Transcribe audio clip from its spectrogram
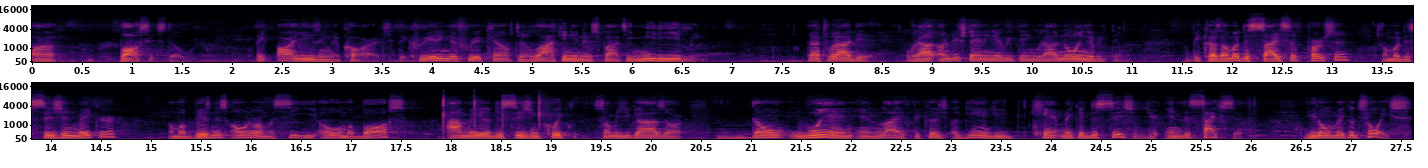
are bosses though. They are using their cards. They're creating their free accounts, they're locking in their spots immediately. That's what I did without understanding everything, without knowing everything. Because I'm a decisive person, I'm a decision maker, I'm a business owner, I'm a CEO, I'm a boss. I made a decision quickly. Some of you guys are don't win in life because again, you can't make a decision. You're indecisive. You don't make a choice.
